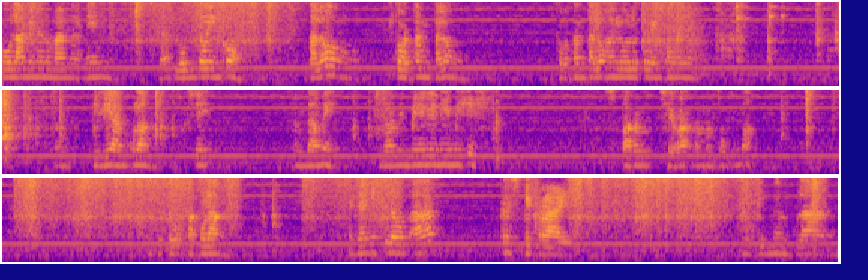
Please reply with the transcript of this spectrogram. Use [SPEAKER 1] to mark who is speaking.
[SPEAKER 1] ulamin na naman namin. Luntuin ko. Talong. Tortang talong. Tortang talong ang lulutuin ko ngayon. Pilihan ko lang. Kasi ang dami. Ang daming binili ni Mrs. So, parang sira naman itong iba. Itututa ko lang. Lagyan itlog at crispy fry. Tignan ko lang.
